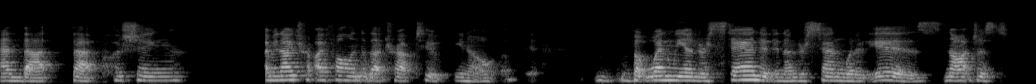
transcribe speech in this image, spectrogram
and that that pushing I mean, I, tr- I fall into that trap too, you know, but when we understand it and understand what it is, not just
